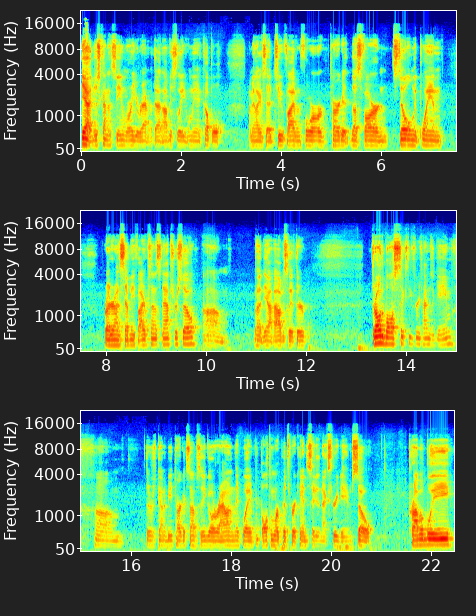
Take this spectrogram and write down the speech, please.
yeah, just kind of seeing where you're at with that. Obviously, only a couple. I mean, like I said, two, five, and four target thus far, and still only playing right around 75% of snaps or so. Um, but yeah, obviously, if they're throwing the ball 63 times a game, um, there's going to be targets obviously to go around. And they play Baltimore, Pittsburgh, Kansas City the next three games. So probably,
